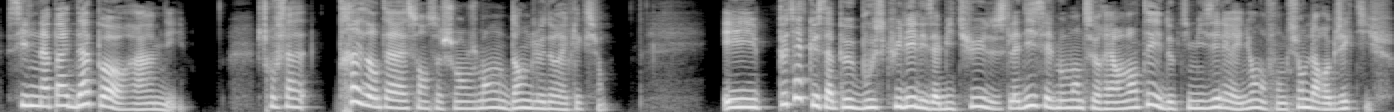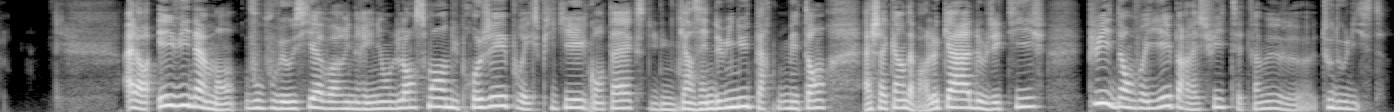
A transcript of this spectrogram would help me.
s'il n'a pas d'apport à amener. Je trouve ça très intéressant ce changement d'angle de réflexion. Et peut-être que ça peut bousculer les habitudes, cela dit, c'est le moment de se réinventer et d'optimiser les réunions en fonction de leur objectif. Alors évidemment, vous pouvez aussi avoir une réunion de lancement du projet pour expliquer le contexte d'une quinzaine de minutes permettant à chacun d'avoir le cadre, l'objectif, puis d'envoyer par la suite cette fameuse euh, to-do list.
